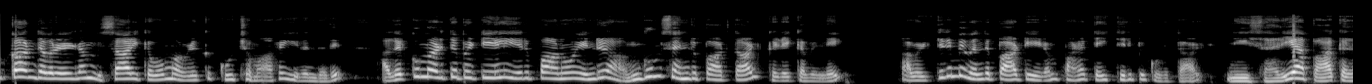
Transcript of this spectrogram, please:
உட்கார்ந்தவர்களிடம் விசாரிக்கவும் அவளுக்கு கூச்சமாக இருந்தது. அதற்கும் அடுத்த பெட்டியில் இருப்பானோ என்று அங்கும் சென்று பார்த்தால் கிடைக்கவில்லை. அவள் திரும்பி வந்து பாட்டியிடம் பணத்தை திருப்பி கொடுத்தாள். நீ சரியா பார்க்கல.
